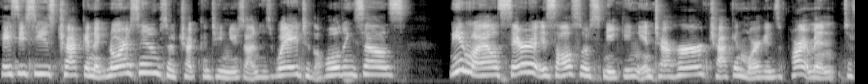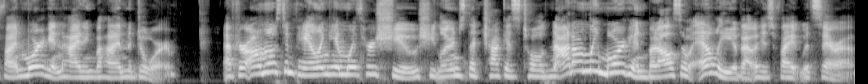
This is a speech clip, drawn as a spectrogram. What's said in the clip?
Casey sees Chuck and ignores him, so Chuck continues on his way to the holding cells. Meanwhile, Sarah is also sneaking into her, Chuck, and Morgan's apartment to find Morgan hiding behind the door. After almost impaling him with her shoe, she learns that Chuck has told not only Morgan, but also Ellie about his fight with Sarah.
